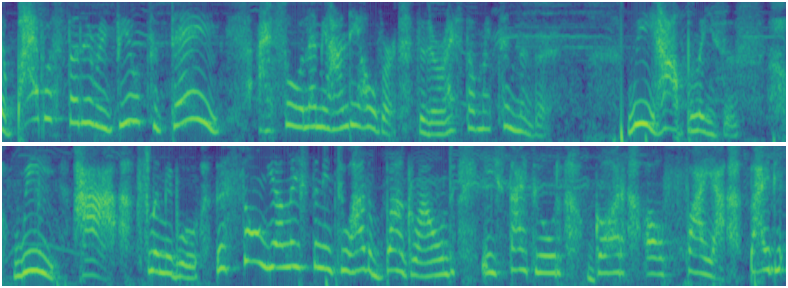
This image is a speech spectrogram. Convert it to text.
the Bible study revealed today. And so let me hand it over to the rest of my team members. We are blazers. We are flammable. The song you're listening to at the background is titled God of Fire by the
